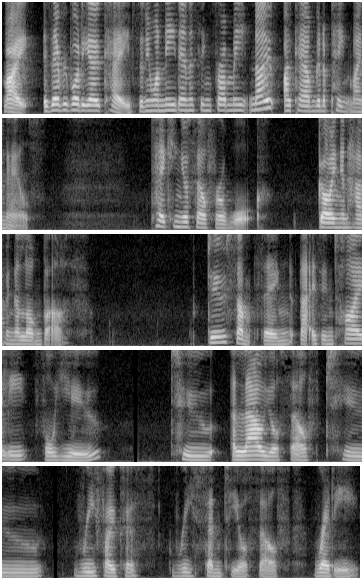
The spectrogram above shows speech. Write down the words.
right, is everybody okay? Does anyone need anything from me? No? Okay, I'm going to paint my nails. Taking yourself for a walk. Going and having a long bath. Do something that is entirely for you to allow yourself to refocus, recenter yourself, ready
